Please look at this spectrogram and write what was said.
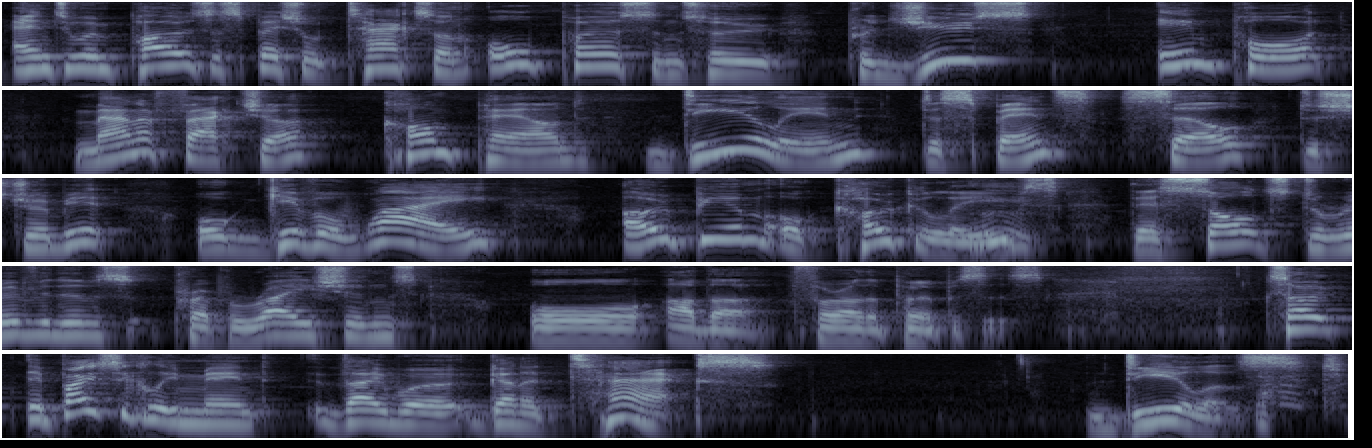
and to impose a special tax on all persons who produce, import, manufacture, compound, deal in, dispense, sell, distribute, or give away opium or coca leaves, their salts, derivatives, preparations, or other for other purposes. So it basically meant they were going to tax dealers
